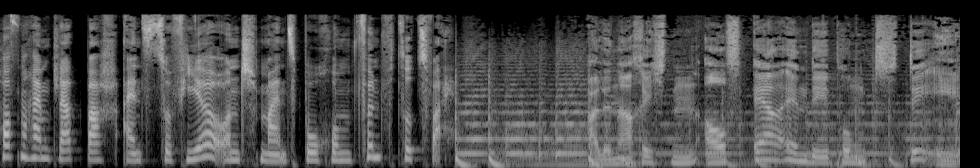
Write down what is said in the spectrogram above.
Hoffenheim-Gladbach 1 zu 4 und Mainz-Bochum 5 zu 2. Alle Nachrichten auf rnd.de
